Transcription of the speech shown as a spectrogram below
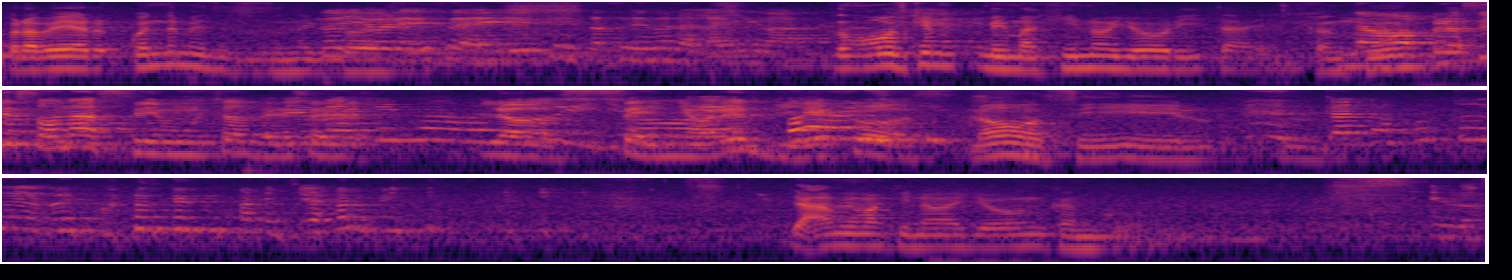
Pero a ver, cuéntame de sus No anécdotas. llores, ahí se está saliendo la lágrima. No, es que me imagino yo ahorita en Cancún. No, pero sí son así muchas Me veces. imaginaba Los señores viejos. No, sí. La foto del recuerdo en Miami. Ya me imaginaba yo en Cancún. En Los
